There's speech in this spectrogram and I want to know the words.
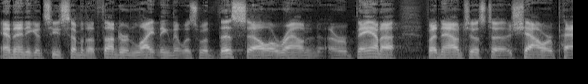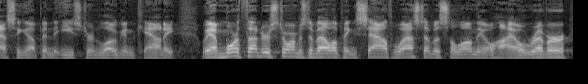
And then you can see some of the thunder and lightning that was with this cell around Urbana, but now just a shower passing up into eastern Logan County. We have more thunderstorms developing southwest of us along the Ohio River,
